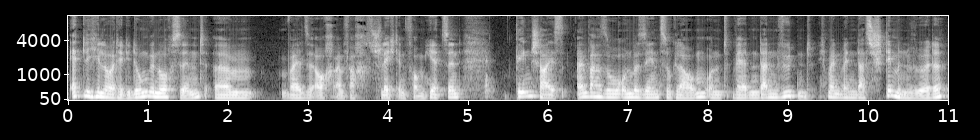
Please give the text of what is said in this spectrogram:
etliche Leute, die dumm genug sind, ähm, weil sie auch einfach schlecht informiert sind, den Scheiß einfach so unbesehen zu glauben und werden dann wütend. Ich meine, wenn das stimmen würde,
